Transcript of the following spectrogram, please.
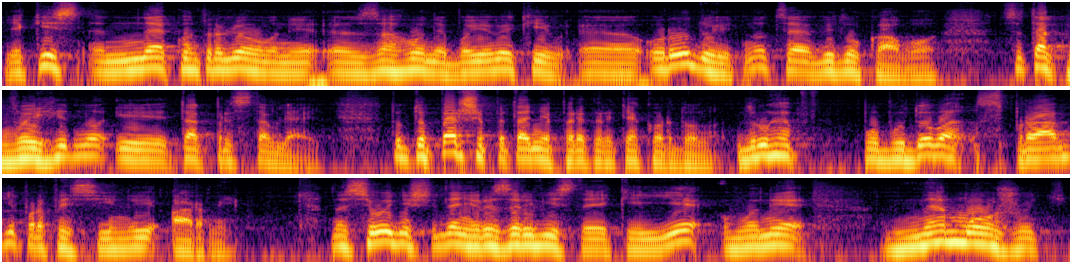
якісь неконтрольовані е, загони бойовиків е, орудують, ну це від лукавого. Це так вигідно і так представляють. Тобто, перше питання перекриття кордону. Друге побудова справді професійної армії. На сьогоднішній день резервісти, які є, вони не можуть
